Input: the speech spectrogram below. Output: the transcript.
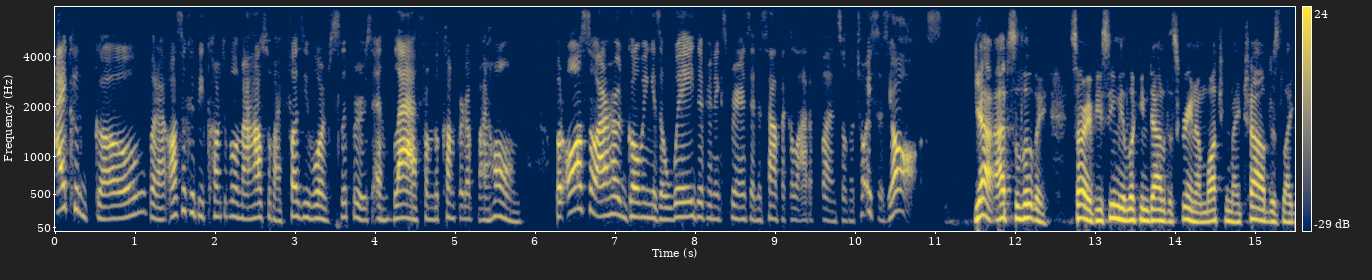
I could go, but I also could be comfortable in my house with my fuzzy warm slippers and laugh from the comfort of my home. But also, I heard going is a way different experience and it sounds like a lot of fun. So the choice is yours. Yeah, absolutely. Sorry if you see me looking down at the screen, I'm watching my child just like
